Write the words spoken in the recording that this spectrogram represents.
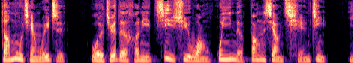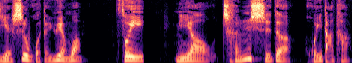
到目前为止，我觉得和你继续往婚姻的方向前进也是我的愿望，所以你要诚实的回答他。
